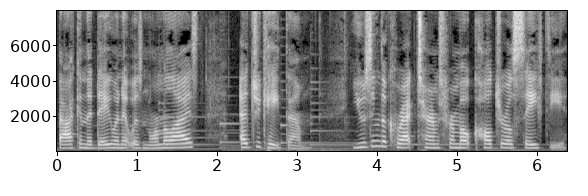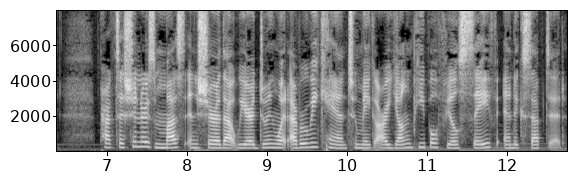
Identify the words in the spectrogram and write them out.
back in the day when it was normalized, educate them. Using the correct terms promote cultural safety. Practitioners must ensure that we are doing whatever we can to make our young people feel safe and accepted.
